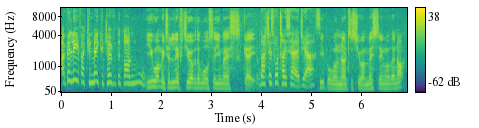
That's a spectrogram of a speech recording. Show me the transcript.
I believe I can make it over the garden wall. You want me to lift you over the wall so you may escape? That is what I said, yes. People will notice you are missing, will they not?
